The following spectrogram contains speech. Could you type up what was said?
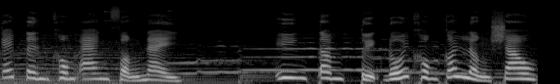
cái tên không an phận này. Yên tâm, tuyệt đối không có lần sau.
